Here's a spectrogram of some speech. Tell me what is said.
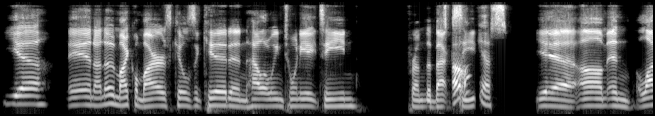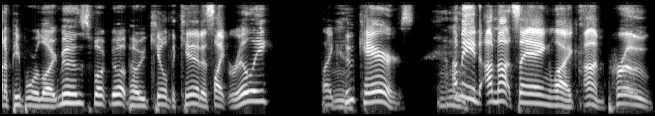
yeah, and I know Michael Myers kills a kid in Halloween 2018 from the back seat. Oh seat. yes. Yeah, um, and a lot of people were like, "Man, this is fucked up how he killed the kid." It's like, really? Like, Mm. who cares? I Mm. mean, I'm not saying like I'm pro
